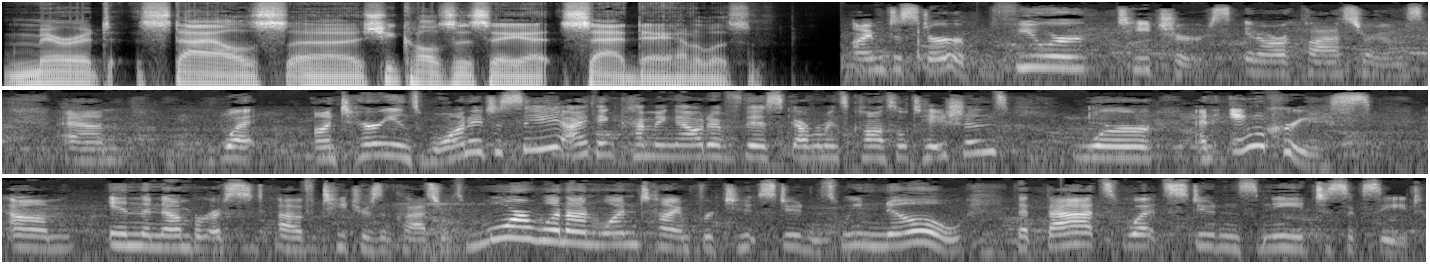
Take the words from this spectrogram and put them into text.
Marit Stiles. Uh, she calls this a, a uh, sad day. Have a listen. I'm disturbed. Fewer teachers in our classrooms. And what Ontarians wanted to see, I think, coming out of this government's consultations, were an increase um, in the number of, of, teachers in classrooms, more one on one time for students. We know that that's what students need to succeed.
